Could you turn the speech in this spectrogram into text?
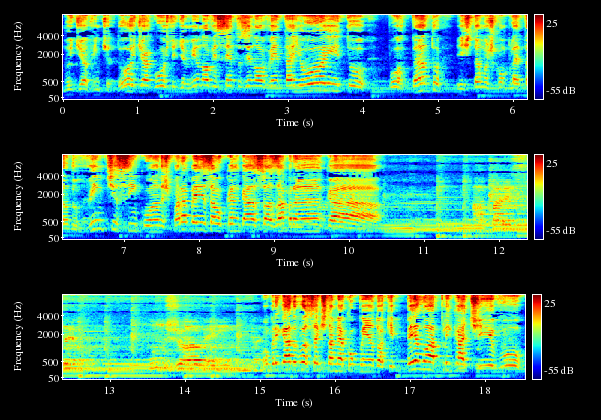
no dia 22 de agosto de 1998. Portanto, estamos completando 25 anos. Parabéns ao Cangaço Asa Branca. Apareceu um jovem. Obrigado você que está me acompanhando aqui pelo aplicativo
